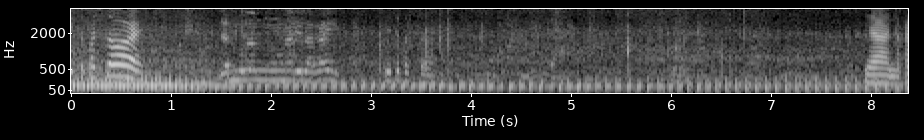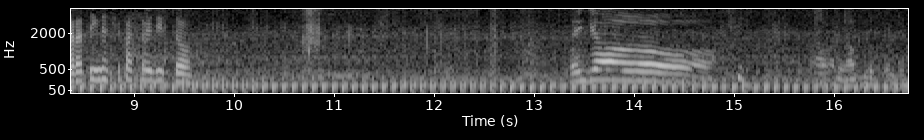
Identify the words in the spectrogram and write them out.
Dito, Pastor. Diyan mo lang muna ilagay. Dito, Pastor. Yan, nakarating na si Pastor dito. Thank you. Oh, lovely ulit.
